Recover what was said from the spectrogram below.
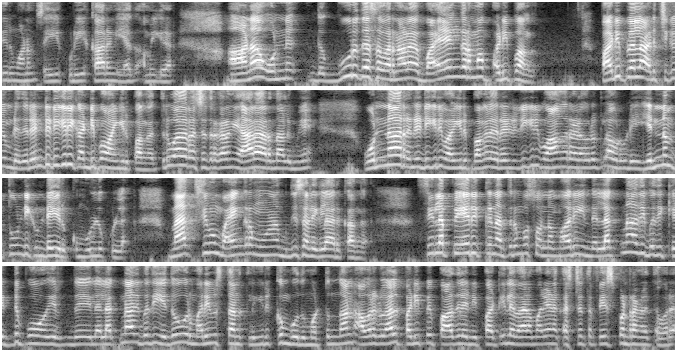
தீர்மானம் செய்யக்கூடிய காரணியாக அமைகிறார். ஆனால் ஒன்று இந்த குரு தசை வரனால பயங்கரமாக படிப்பாங்க. படிப்புலலாம் அடிச்சிக்கவே முடியாது. ரெண்டு டிகிரி கண்டிப்பாக வாங்கியிருப்பாங்க. திருவாதிர நட்சத்திரக்காரங்க யாராக இருந்தாலுமே ஒன்றா ரெண்டு டிகிரி வாங்கியிருப்பாங்க. ரெண்டு டிகிரி வாங்குற அளவுக்கு அவருடைய எண்ணம் தூண்டிக்கொண்டே இருக்கும் உள்ளுக்குள்ளே. மேக்ஸிமம் பயங்கரமான புத்திசாலிகளாக இருக்காங்க. சில பேருக்கு நான் திரும்ப சொன்ன மாதிரி இந்த லக்னாதிபதி கெட்டு போயிருந்து இல்லை லக்னாதிபதி ஏதோ ஒரு மறைவு ஸ்தானத்தில் இருக்கும்போது மட்டும்தான் அவர்களால் படிப்பை பாதியில் நிப்பாட்டி இல்லை வேறு மாதிரியான கஷ்டத்தை ஃபேஸ் பண்ணுறாங்களே தவிர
